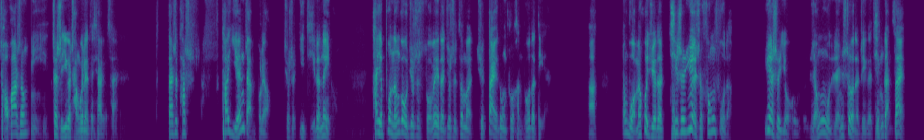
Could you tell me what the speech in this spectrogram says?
炒花生米这是一个常规类的下酒菜，但是它是它延展不了就是一集的内容，它也不能够就是所谓的就是这么去带动出很多的点啊。那我们会觉得，其实越是丰富的，越是有人物人设的这个情感在的，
